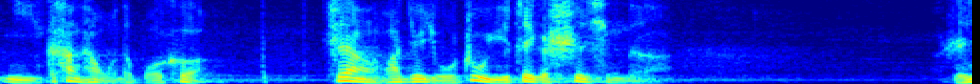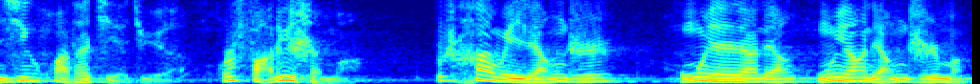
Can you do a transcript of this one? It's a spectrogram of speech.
你看看我的博客，这样的话就有助于这个事情的人性化的解决。我说法律什么？不是捍卫良知、弘扬良弘扬良知吗？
